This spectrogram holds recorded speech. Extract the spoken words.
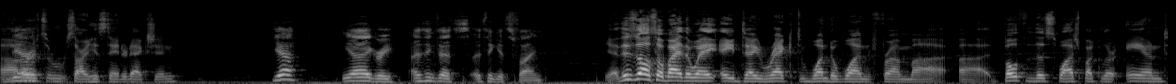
uh, Yeah. or sorry, his standard action. Yeah, yeah, I agree. I think that's I think it's fine. Yeah, this is also, by the way, a direct one to one from uh, uh, both of the swashbuckler and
